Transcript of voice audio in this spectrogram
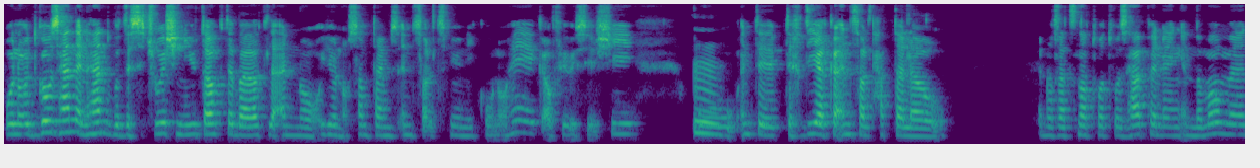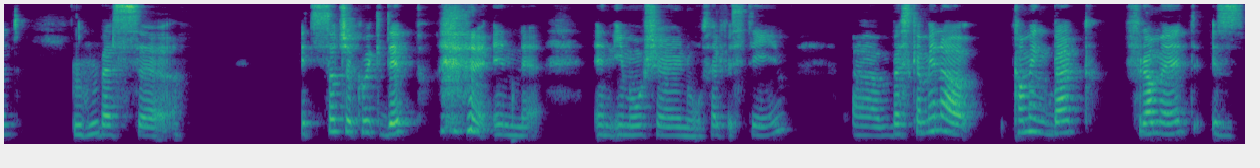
وإنه it goes hand in hand with the situation you talked about لأنه you know sometimes insults فيهم يكونوا هيك أو في يصير شيء Mm. وأنت بتاخديها كإنسلت حتى لو إنه that's not what was happening in the moment Mhm. بس uh, it's such a quick dip in in emotion و self esteem um, بس كمان coming back from it is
